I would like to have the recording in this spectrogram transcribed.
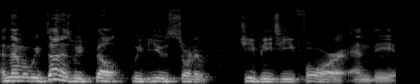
And then what we've done is we've built, we've used sort of GPT-4 and the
